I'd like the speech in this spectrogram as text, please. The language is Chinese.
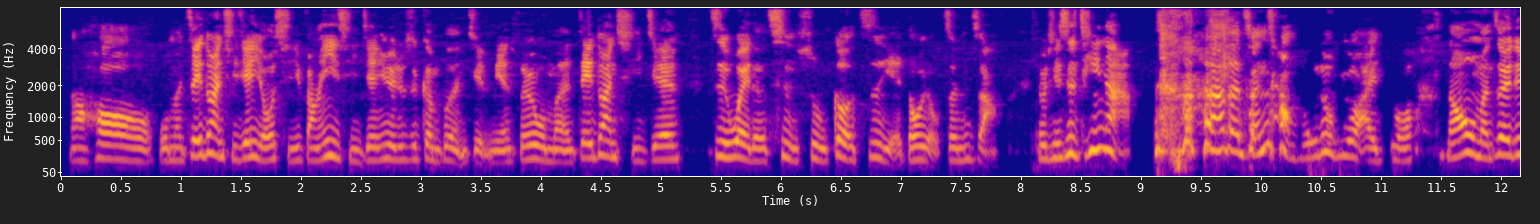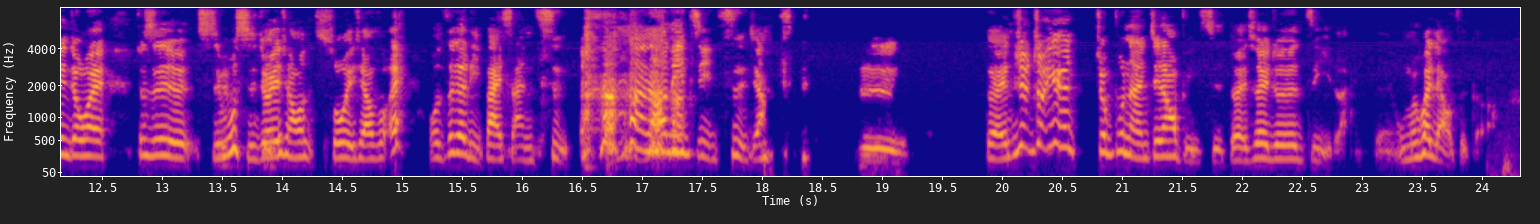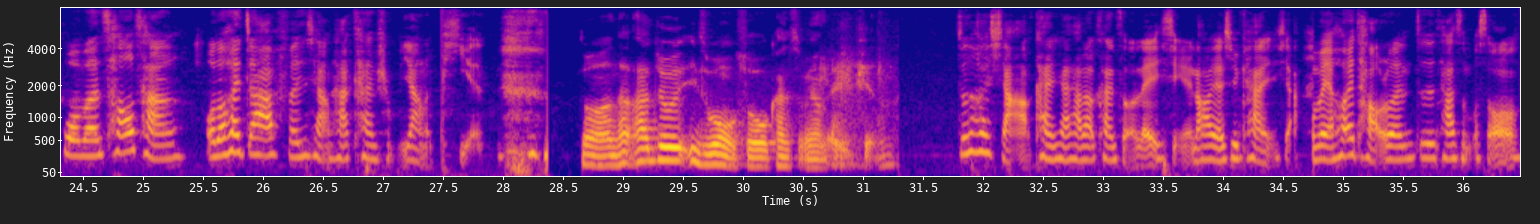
然后我们这一段期间，尤其防疫期间，因为就是更不能见面，所以我们这一段期间自慰的次数各自也都有增长。尤其是 Tina，她的成长幅度比我还多。然后我们最近就会就是时不时就会想说一下，说，哎，我这个礼拜三次，然后你几次这样子？嗯，对，就就因为就不能见到彼此，对，所以就是自己来。对，我们会聊这个。我们超常，我都会叫他分享他看什么样的片。对啊，他他就一直问我说我看什么样的 A 片，就是会想要看一下他都看什么类型，然后也去看一下。我们也会讨论，就是他什么时候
